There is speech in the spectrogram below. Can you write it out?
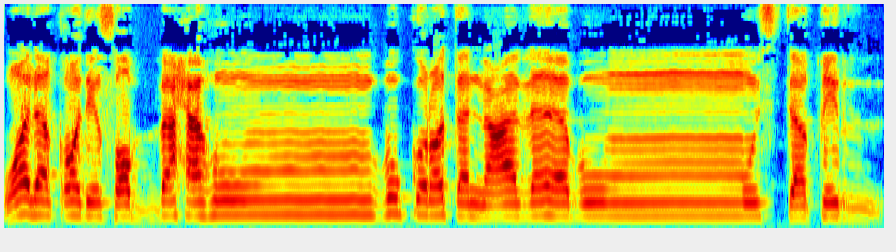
ولقد صبحهم بكرة عذاب مستقر.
